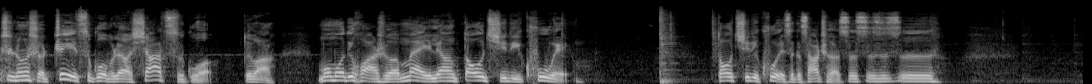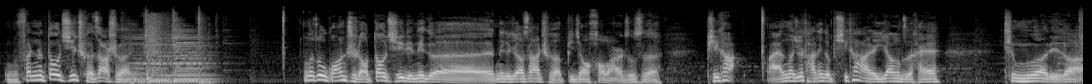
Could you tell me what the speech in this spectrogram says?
只能说这一次过不了，下次过，对吧？默默的话说，买一辆道奇的酷威。道奇的酷威是个啥车？是是是是，嗯，反正道奇车咋说呢？我就光知道道奇的那个那个叫啥车比较好玩，就是皮卡。哎，我觉得他那个皮卡的样子还挺我的，是吧？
